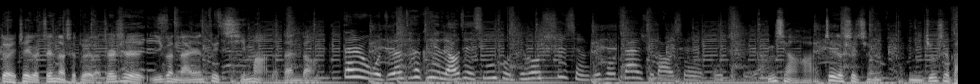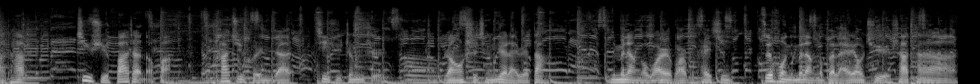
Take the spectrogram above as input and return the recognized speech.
对这个真的是对的，这是一个男人最起码的担当。但是我觉得他可以了解清楚之后事情之后再去道歉也不迟啊。你想哈，这个事情你就是把它继续发展的话，他去和人家继续争执，嗯，然后事情越来越大，你们两个玩也玩不开心，最后你们两个本来要去沙滩啊，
